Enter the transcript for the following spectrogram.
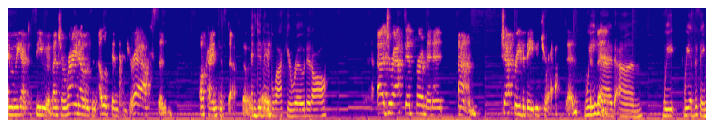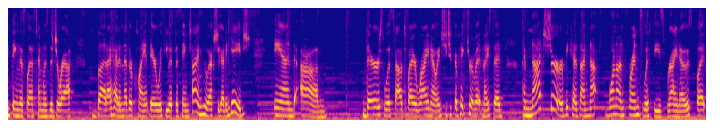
I mean we got to see a bunch of rhinos and elephants and giraffes and all kinds of stuff. So And did they block your road at all? Uh, giraffe did for a minute. Um, Jeffrey, the baby giraffe, did. We had um, we we had the same thing this last time was the giraffe, but I had another client there with you at the same time who actually got engaged, and um, theirs was stopped by a rhino, and she took a picture of it, and I said. I'm not sure because I'm not one on friends with these rhinos, but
